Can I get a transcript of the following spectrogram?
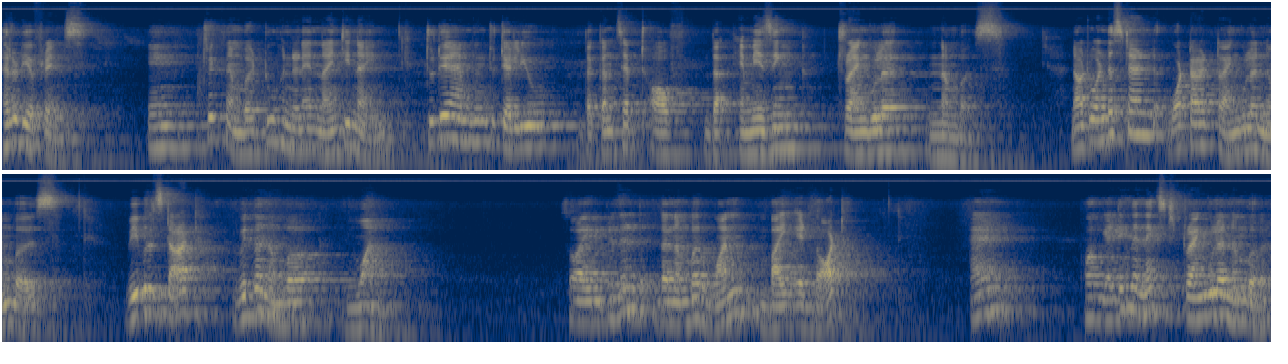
Hello dear friends. In trick number 299, today I am going to tell you the concept of the amazing triangular numbers. Now to understand what are triangular numbers, we will start with the number 1. So I represent the number 1 by a dot and for getting the next triangular number,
